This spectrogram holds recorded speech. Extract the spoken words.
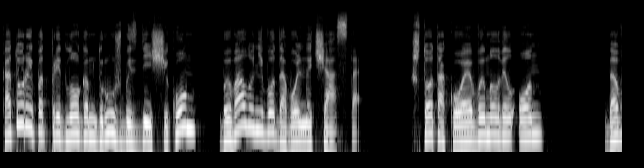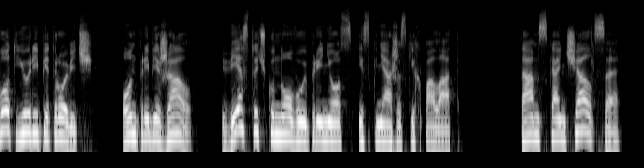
который под предлогом дружбы с денщиком бывал у него довольно часто – «Что такое?» – вымолвил он. «Да вот, Юрий Петрович, он прибежал, весточку новую принес из княжеских палат. Там скончался».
